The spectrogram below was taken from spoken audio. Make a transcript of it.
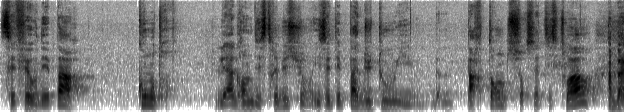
c'est fait au départ contre la grande distribution. Ils n'étaient pas du tout partants sur cette histoire. Ah bah,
